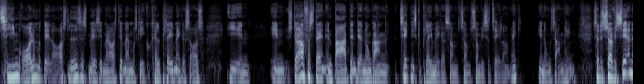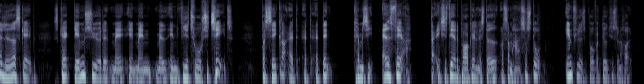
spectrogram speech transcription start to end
team-rollemodeller, også ledelsesmæssigt, men også det, man måske kunne kalde playmakers også, i en, en større forstand end bare den der nogle gange tekniske playmaker, som, som, som vi så taler om, ikke? I nogle sammenhæng. Så det servicerende lederskab skal gennemsyre det med, med, med en virtuositet, der sikrer, at, at, at den, kan man sige, adfærd, der eksisterer det pågældende sted, og som har så stor indflydelse på, hvor dygtigt sådan hold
